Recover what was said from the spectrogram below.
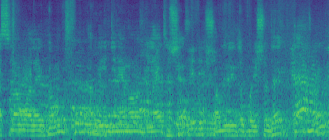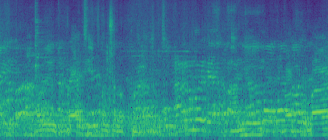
আসসালামু আলাইকুম। আমি ইঞ্জিনিয়ার মোহাম্মদ বিলায়ত হোসেন, সম্মিলিত পরিষদের মনোনীত প্রার্থী, পরিচালক আমি গতবার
